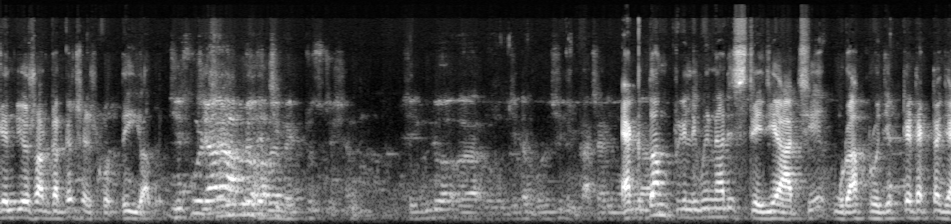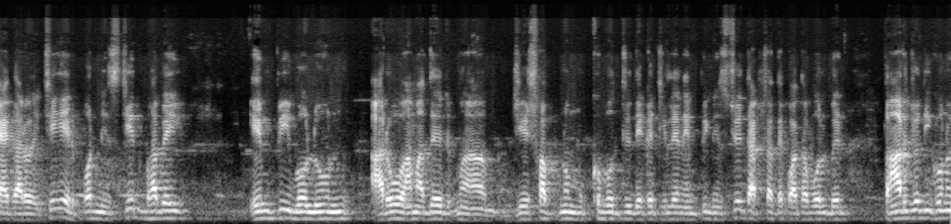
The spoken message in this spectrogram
কেন্দ্রীয় সরকারকে শেষ করতেই হবে। একদম প্রিলিমিনারি স্টেজে আছে। ওরা প্রজেক্টেড একটা জায়গা রয়েছে। এরপর নিশ্চিতভাবেই এমপি বলুন আরও আমাদের যে স্বপ্ন মুখ্যমন্ত্রী দেখেছিলেন এমপি নিশ্চয়ই তার সাথে কথা বলবেন। তার যদি কোনো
